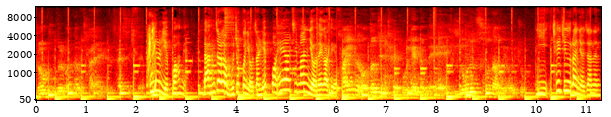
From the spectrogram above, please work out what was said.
그런 분들 만나면 잘 살 수 있어요. 본인을 예뻐하면 남자가 무조건 여자를 예뻐해야지만 연애가 돼요. 사이는 어떤지는 잘 모르겠는데 이혼수나 뭐 이런 게좀이 최지우란 여자는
